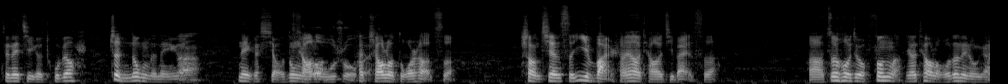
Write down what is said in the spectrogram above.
就那几个图标震动的那个、嗯那个小动作，调了无数他调了多少次？上千次，一晚上要调几百次，啊，最后就疯了，要跳楼的那种感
